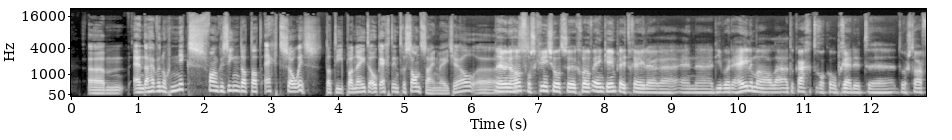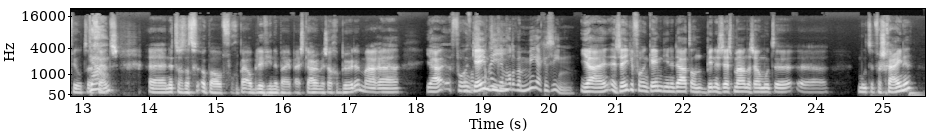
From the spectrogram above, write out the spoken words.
Um, en daar hebben we nog niks van gezien dat dat echt zo is. Dat die planeten ook echt interessant zijn, weet je wel. Uh, we hebben een dus... handvol screenshots, uh, ik geloof één gameplay trailer. Uh, en die worden helemaal uit elkaar getrokken op Reddit door Starfield fans. net zoals dat ook wel vroeger bij Oblivion en bij, bij Skyrim en zo gebeurde. Maar ja, voor een game die... hadden we meer gezien. Ja, en, zeker voor een game die inderdaad dan binnen zes maanden zou moeten, moeten verschijnen.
